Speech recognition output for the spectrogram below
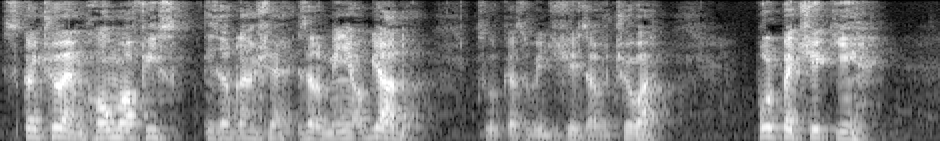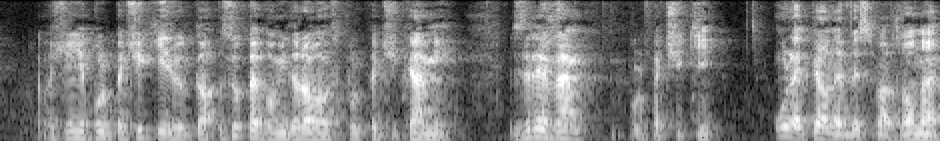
skończyłem home office i zabrałem się za robienie obiadu. Córka sobie dzisiaj zawyczyła pulpeciki. No Właściwie nie pulpeciki, tylko zupę pomidorową z pulpecikami, z rybem. Pulpeciki ulepione, wysmażone.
